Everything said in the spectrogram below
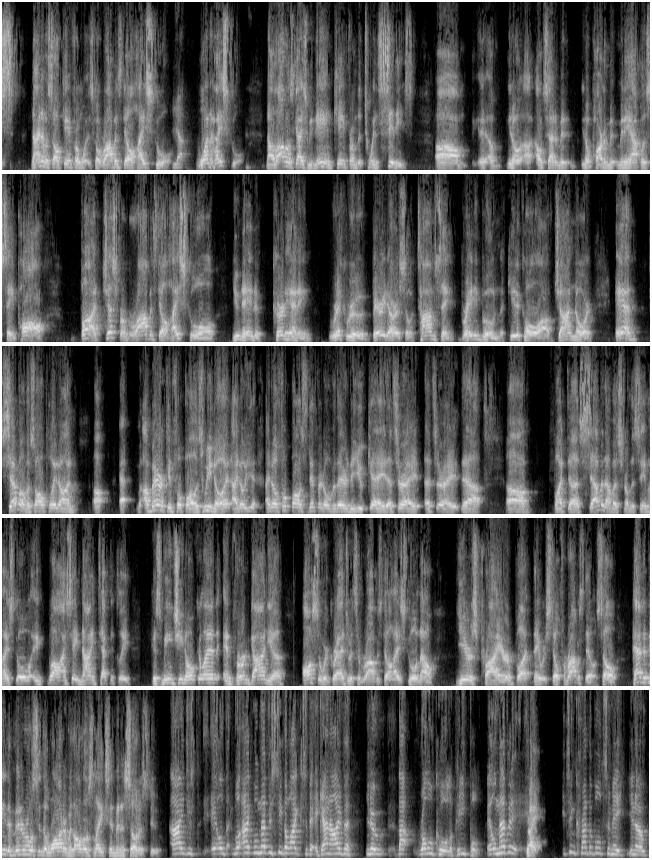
nine of us all came from what is called Robbinsdale High School Yeah. one high school. Now, a lot of those guys we named came from the Twin Cities, um, uh, you know, outside of, you know, part of Minneapolis, St. Paul. But just from Robbinsdale High School, you named it Curt Hennig, Rick Rude, Barry Darsow, Tom Zenk, Brady Boone, Nikita Koloff, John Nord, and several of us all played on uh, American football as we know it. I know you. I know football is different over there in the UK. That's right. That's right. Yeah. Um, but uh, seven of us from the same high school. And, well, I say nine technically, because me and Gene Okerlund and Verne Gagne also were graduates of Robbinsdale High School. Now, years prior, but they were still from Robbinsdale. So had to be the minerals in the water with all those lakes in Minnesota, Stu. I just it'll well I will never see the likes of it again either. You know that roll call of people. It'll never. Right. It's incredible to me. You know,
